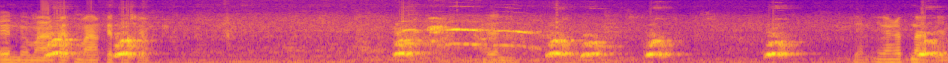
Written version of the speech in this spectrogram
Ayan, umakit, umakit na siya. Ayan. Yan, inangat natin.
